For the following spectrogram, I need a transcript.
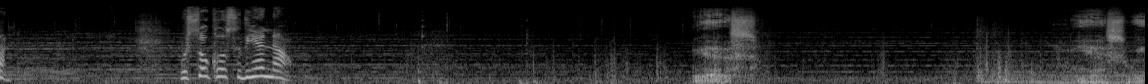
on. We're so close to the end now. Yes. Yes, we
